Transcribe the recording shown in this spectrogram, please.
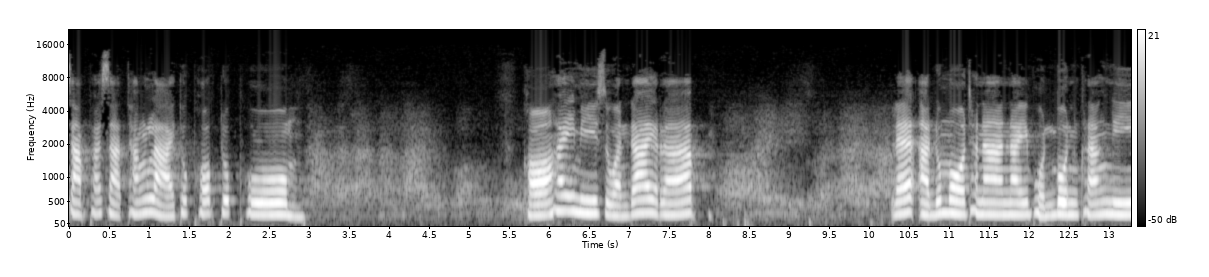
สัพพสัตทั้งหลายทุกภพทุกภูมิ ขอให้มีส่วนได้รับ และอนุโมทนาในผลบุญครั้งนี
